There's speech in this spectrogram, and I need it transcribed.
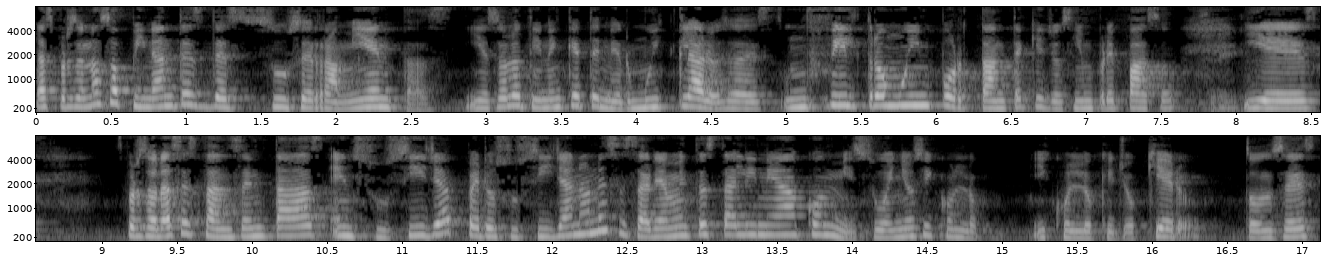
las personas opinan desde sus herramientas y eso lo tienen que tener muy claro, o sea, es un filtro muy importante que yo siempre paso y es personas están sentadas en su silla, pero su silla no necesariamente está alineada con mis sueños y con lo, y con lo que yo quiero. Entonces,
